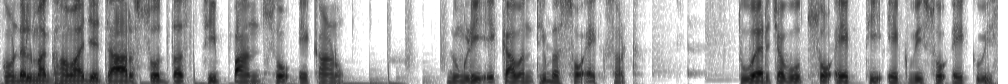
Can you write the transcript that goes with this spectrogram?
ગોંડલમાં ઘઉં આજે ચારસો દસથી પાંચસો એકાણું ડુંગળી એકાવનથી બસો એકસઠ તુવેર ચૌદસો એકથી એકવીસો એકવીસ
